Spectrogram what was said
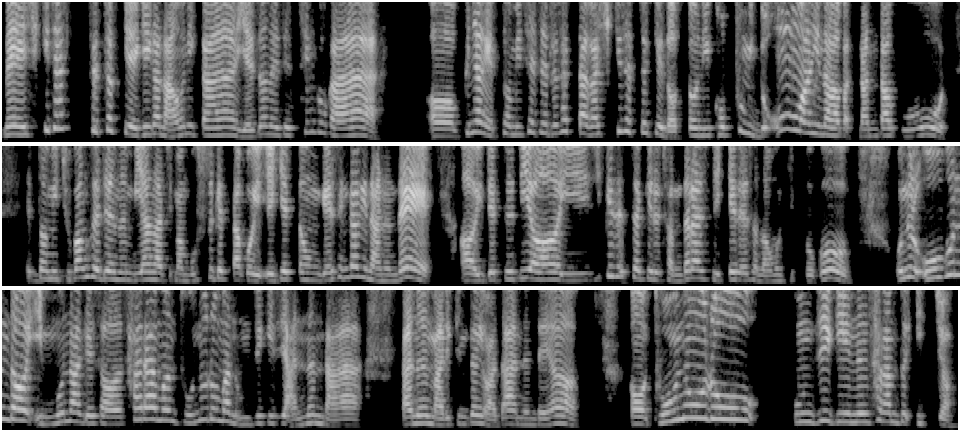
네, 식기세척기 얘기가 나오니까 예전에 제 친구가 어 그냥 애터미 세제를 샀다가 식기세척기에 넣었더니 거품이 너무 많이 나, 난다고 애터미 음. 주방 세제는 미안하지만 못 쓰겠다고 얘기했던 게 생각이 나는데 어 이제 드디어 이 식기세척기를 전달할 수 있게 돼서 너무 기쁘고 오늘 5분 더 인문학에서 사람은 돈으로만 움직이지 않는다라는 말이 굉장히 와닿았는데요. 어 돈으로 움직이는 사람도 있죠.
